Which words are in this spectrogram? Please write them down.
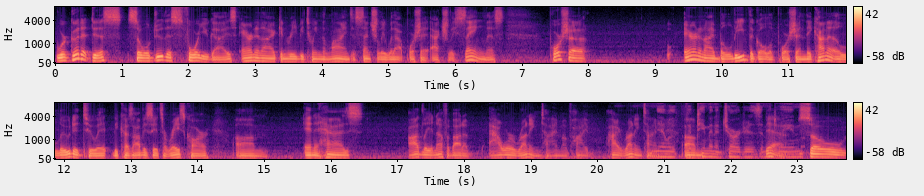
we're good at this, so we'll do this for you guys. Aaron and I can read between the lines, essentially, without Porsche actually saying this. Porsche, Aaron and I believe the goal of Porsche, and they kind of alluded to it because obviously it's a race car, um, and it has, oddly enough, about an hour running time of high high running time. Yeah, with 15 um, minute charges in yeah, between. So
